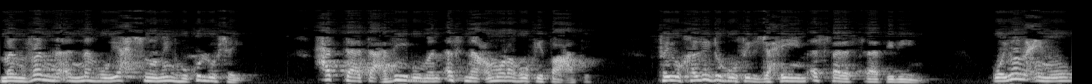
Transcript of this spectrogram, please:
من ظن أنه يحسن منه كل شيء حتى تعذيب من أفنى عمره في طاعته فيخلده في الجحيم أسفل السافلين وينعم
